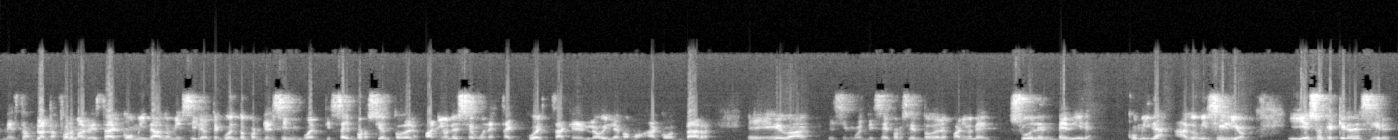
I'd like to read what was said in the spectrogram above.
de esta plataforma, de esta comida a domicilio. Te cuento porque el 56% de los españoles, según esta encuesta que hoy le vamos a contar, eh, Eva, el 56% de los españoles suelen pedir comida a domicilio. ¿Y eso qué quiere decir?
